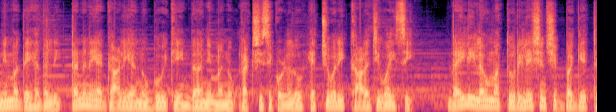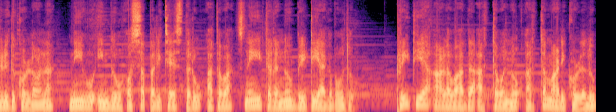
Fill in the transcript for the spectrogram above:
ನಿಮ್ಮ ದೇಹದಲ್ಲಿ ತಣ್ಣನೆಯ ಗಾಳಿಯ ನುಗ್ಗುವಿಕೆಯಿಂದ ನಿಮ್ಮನ್ನು ರಕ್ಷಿಸಿಕೊಳ್ಳಲು ಹೆಚ್ಚುವರಿ ಕಾಳಜಿ ವಹಿಸಿ. ಡೈಲಿ ಲವ್ ಮತ್ತು ರಿಲೇಶನ್ಶಿಪ್ ಬಗ್ಗೆ ತಿಳಿದುಕೊಳ್ಳೋಣ. ನೀವು ಇಂದು ಹೊಸ ಪರಿಚಯಸ್ಥರು ಅಥವಾ ಸ್ನೇಹಿತರನ್ನು ಭೇಟಿಯಾಗಬಹುದು. ಪ್ರೀತಿಯ ಆಳವಾದ ಅರ್ಥವನ್ನು ಅರ್ಥ ಮಾಡಿಕೊಳ್ಳಲು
